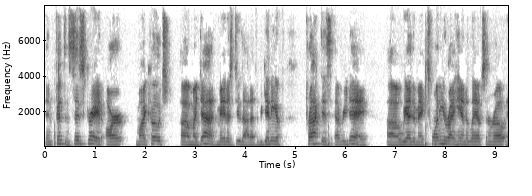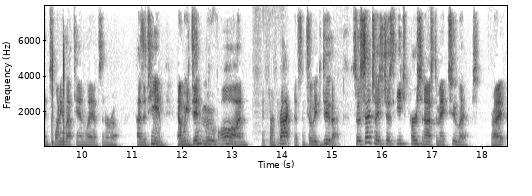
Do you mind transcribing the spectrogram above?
in fifth and sixth grade, our my coach, uh, my dad, made us do that at the beginning of practice every day. Uh, we had to make 20 right-handed layups in a row and 20 left-hand layups in a row as a team, and we didn't move on from practice until we could do that. So essentially, it's just each person has to make two layups, right?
